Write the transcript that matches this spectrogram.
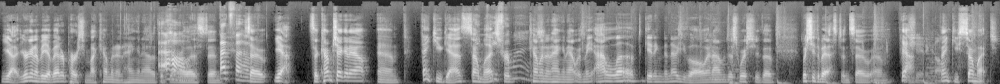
yeah, you're going to be a better person by coming and hanging out at the Oh, Generalist. And that's the hope. So yeah, so come check it out. Um, thank you guys so Thank much you so for much. coming and hanging out with me. I loved getting to know you all, and I just wish you the wish you the best. And so um, yeah, it, Colin. thank you so much,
